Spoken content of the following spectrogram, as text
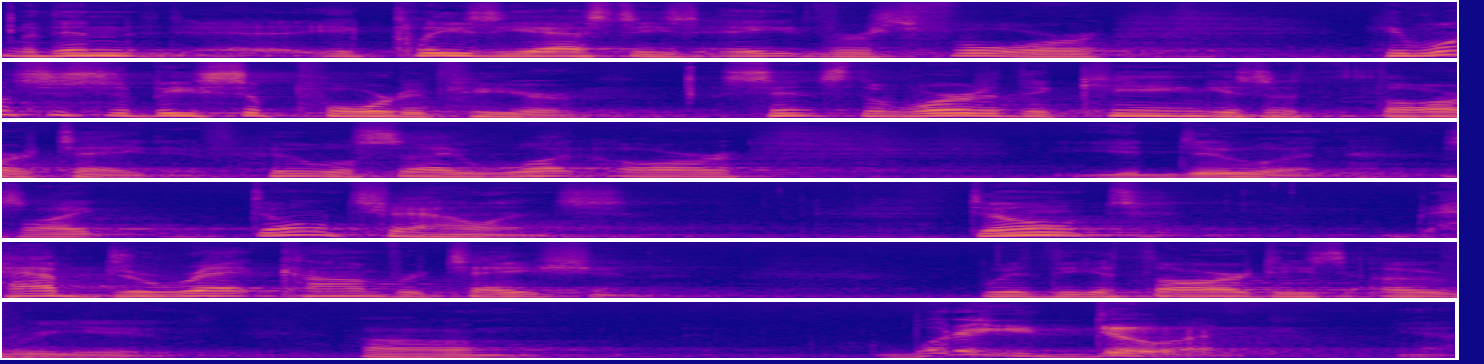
And then uh, Ecclesiastes 8, verse 4, he wants us to be supportive here. Since the word of the king is authoritative, who will say, What are you doing? It's like, don't challenge. Don't have direct confrontation with the authorities over you. Um, what are you doing? Yeah,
